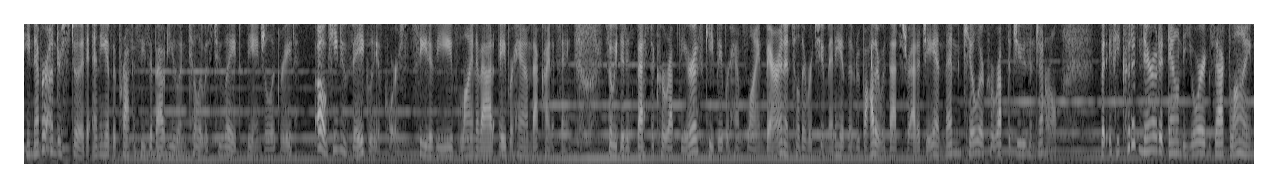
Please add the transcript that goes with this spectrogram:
He never understood any of the prophecies about you until it was too late, the angel agreed. Oh, he knew vaguely, of course. Seed of Eve, line of Abraham, that kind of thing. So he did his best to corrupt the earth, keep Abraham's line barren until there were too many of them to bother with that strategy, and then kill or corrupt the Jews in general. But if he could have narrowed it down to your exact line,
